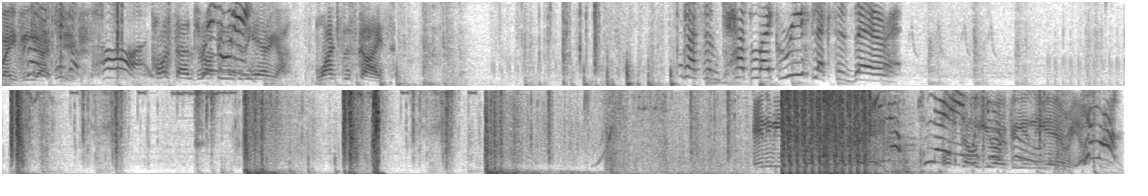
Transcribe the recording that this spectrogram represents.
UAV active. pause. Hostile dropping into the area. Watch the skies. Got some cat-like reflexes there. Enemy UAV overhead. Enough playing Hostile with your UAV in the food. area. Come on.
